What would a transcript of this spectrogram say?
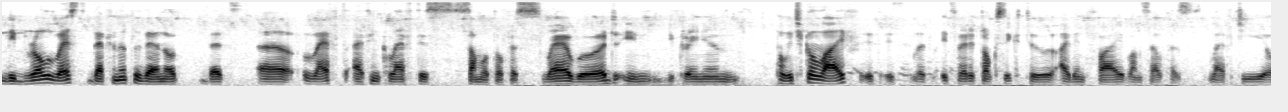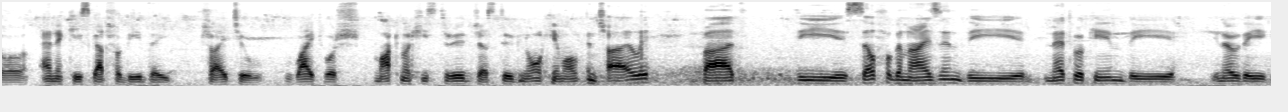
liberal West. Definitely, they're not that uh, left. I think left is somewhat of a swear word in Ukrainian political life. It, it's, it's very toxic to identify oneself as lefty or anarchist. God forbid they try to whitewash Makhno history just to ignore him entirely. But the self-organizing, the networking, the you know the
